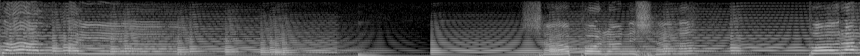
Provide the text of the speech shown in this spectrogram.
জ্বালাইয়া। সাপরান সা পরান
